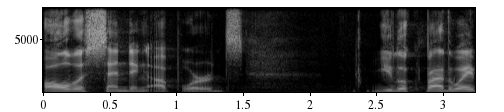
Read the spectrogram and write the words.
all ascending upwards you look, by the way,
